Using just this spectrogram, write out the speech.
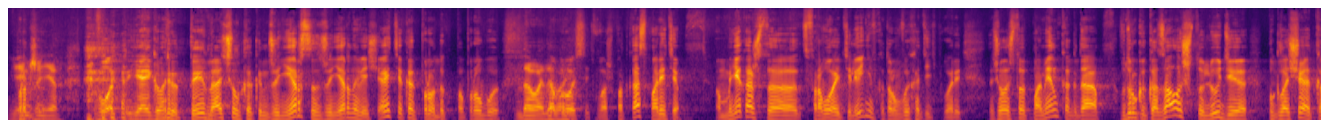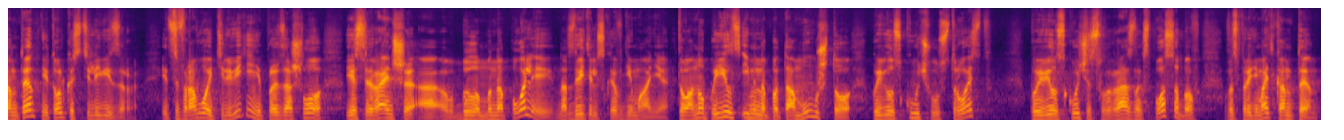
Я инженер. Вот, я и говорю, ты начал как инженер с инженерной вещи, а я тебе как продукт попробую Давай, давай. набросить в ваш подкаст. Смотрите, мне кажется, цифровое телевидение, в котором вы хотите поговорить, началось в тот момент, когда вдруг оказалось, что люди поглощают контент не только с телевизора. И цифровое телевидение произошло, если раньше а, было монополией на зрительское внимание, то оно появилось именно потому, что появилась куча устройств, появилась куча разных способов воспринимать контент.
